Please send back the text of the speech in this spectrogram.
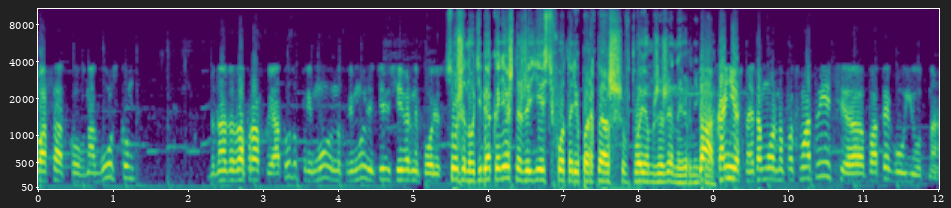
посадку в Нагурском, на дозаправку, и оттуда прямую, напрямую летели в Северный полюс. Слушай, ну у тебя, конечно же, есть фоторепортаж в твоем ЖЖ Да, наверняка. конечно, это можно посмотреть э, по тегу уютно.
